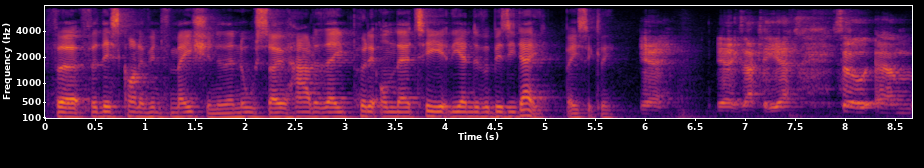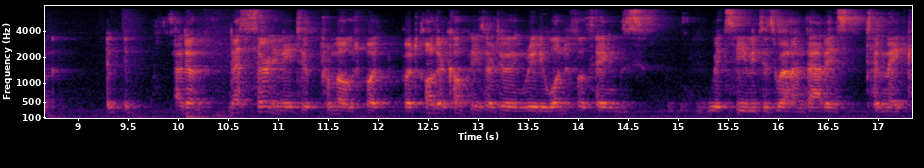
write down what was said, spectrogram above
for, for this kind of information. And then also how do they put it on their tea at the end of a busy day basically? Yeah. Yeah exactly. Yeah. So um, I don't necessarily mean to promote but but other companies are doing really wonderful things with seaweeds as well, and that is to make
